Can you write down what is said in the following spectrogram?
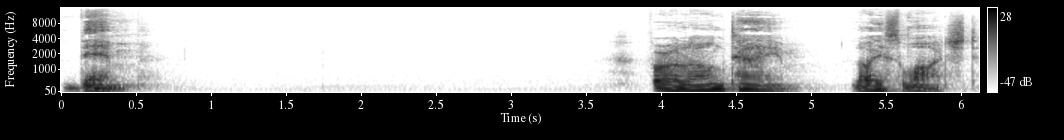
them. For a long time, Loyce watched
